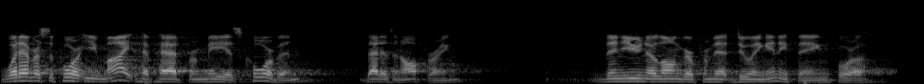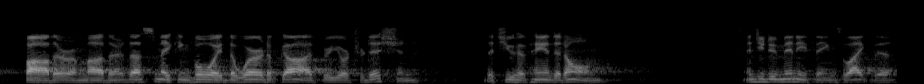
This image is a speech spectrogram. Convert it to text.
whatever support you might have had from me is Corban, that is an offering, then you no longer permit doing anything for a father or mother, thus making void the word of God through your tradition that you have handed on. And you do many things like this.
